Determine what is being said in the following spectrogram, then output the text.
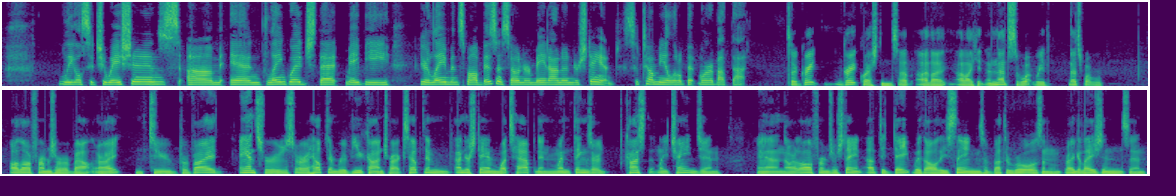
legal situations yes. um, and language that maybe your layman small business owner may not understand. So tell me a little bit more about that. So great great questions. I, I like i like it. And that's what we that's what all our firms are about all right? To provide answers or help them review contracts, help them understand what's happening when things are constantly changing. And our law firms are staying up to date with all these things about the rules and regulations and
